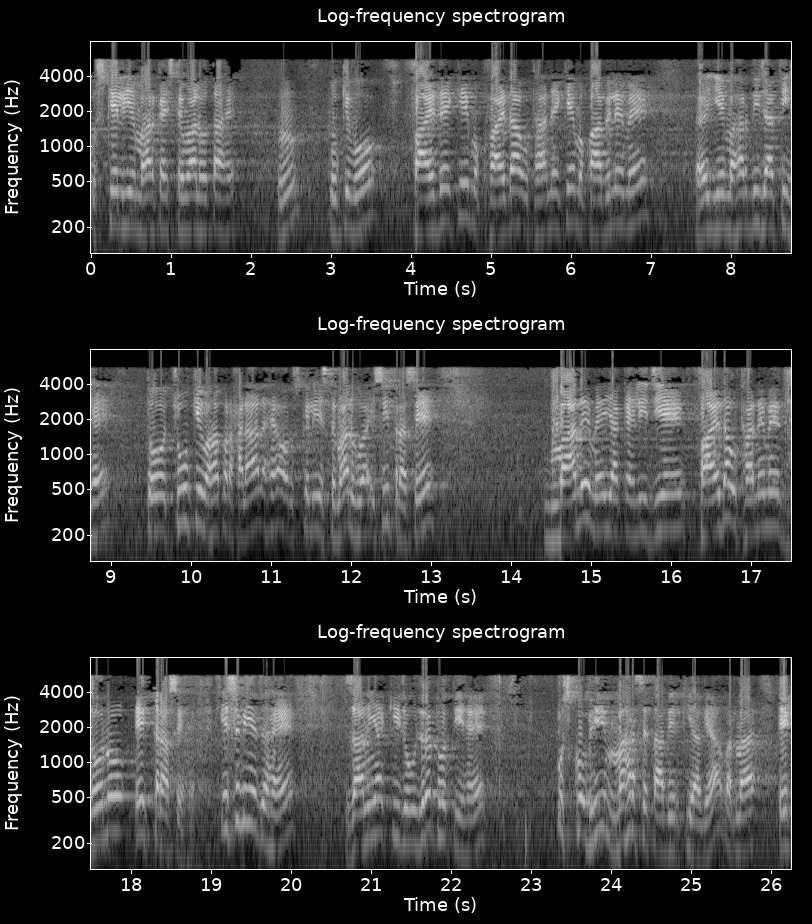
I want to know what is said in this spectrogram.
اس کے لیے مہر کا استعمال ہوتا ہے۔ کیونکہ وہ فائدے کے، فائدہ اٹھانے کے مقابلے میں یہ مہر دی جاتی ہے۔ تو چونکہ وہاں پر حلال ہے اور اس کے لیے استعمال ہوا، اسی طرح سے معنی میں یا کہہ لیجیے فائدہ اٹھانے میں دونوں ایک طرح سے ہیں۔ اس لیے جو ہے، زانیہ کی جو اجرت ہوتی ہے، اس کو بھی مہر سے تعبیر کیا گیا، ورنہ ایک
